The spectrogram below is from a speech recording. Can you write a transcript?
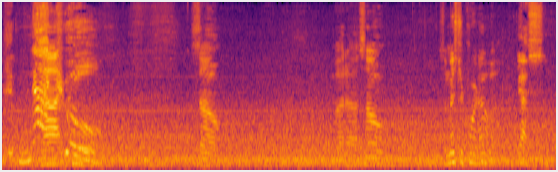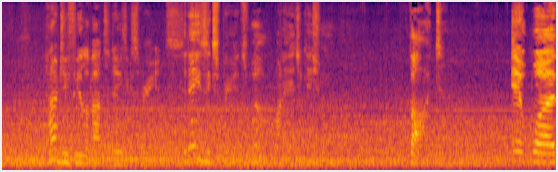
Not, Not cool. So, but uh, so, so Mr. Cordova, Yes. how did you feel about today's experience? Today's experience, well, on an educational thought, it was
